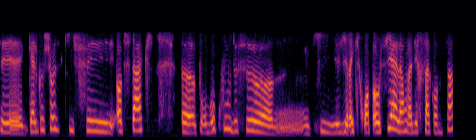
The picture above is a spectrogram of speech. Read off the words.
c'est quelque chose qui fait obstacle euh, pour beaucoup de ceux euh, qui, je dirais, qui croient pas au ciel, hein, on va dire ça comme ça,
